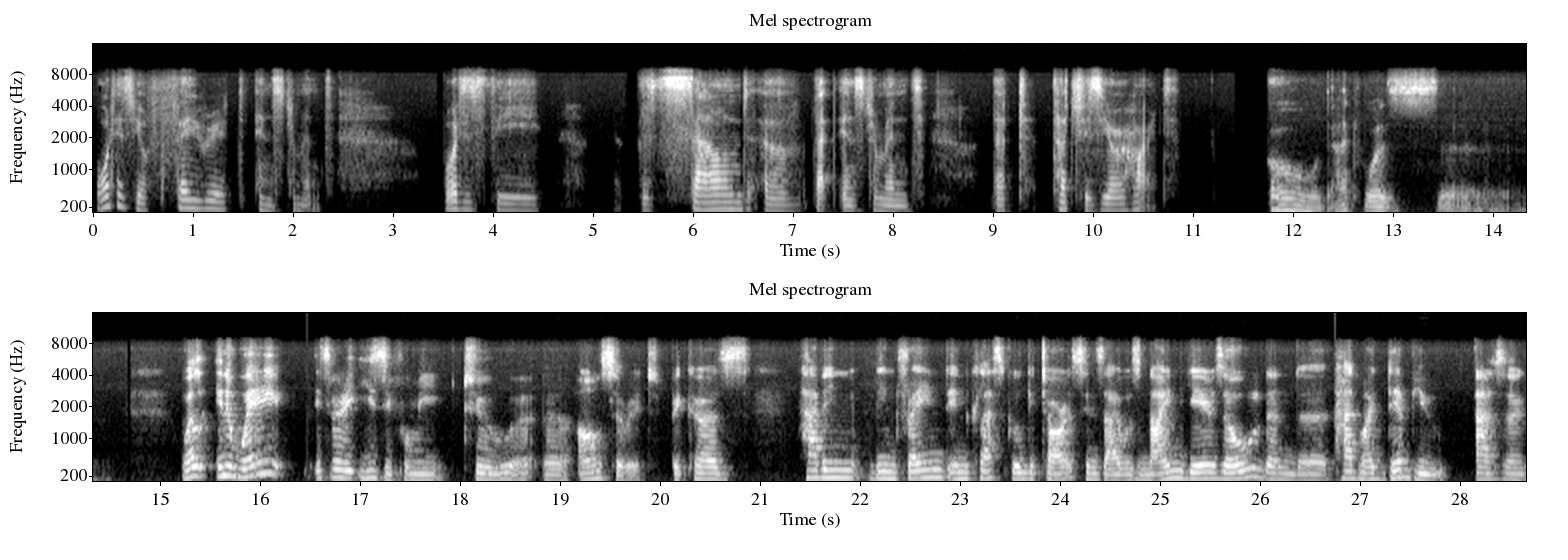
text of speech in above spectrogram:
What is your favorite instrument? What is the the sound of that instrument that touches your heart? Oh, that was uh, well, in a way, it's very easy for me to uh, uh, answer it because having been trained in classical guitar since I was nine years old and uh, had my debut as a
